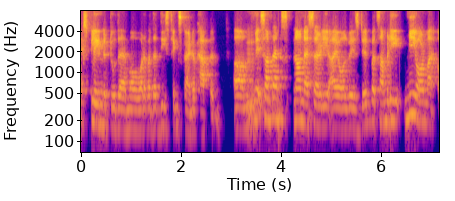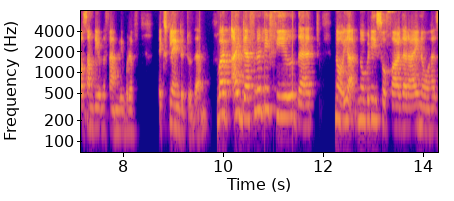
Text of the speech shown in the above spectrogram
explained it to them or whatever that these things kind of happen. Um, Mm. may- Sometimes not necessarily I always did, but somebody me or my or somebody in the family would have explained it to them. But I definitely feel that no, yeah, nobody so far that I know has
